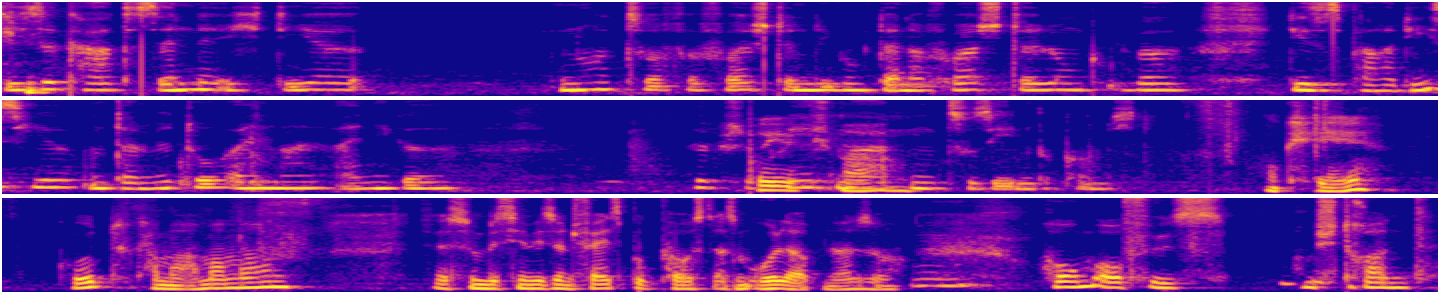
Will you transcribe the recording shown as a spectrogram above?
Diese Karte sende ich dir nur zur Vervollständigung deiner Vorstellung über dieses Paradies hier und damit du einmal einige hübsche Briefmarken. Briefmarken zu sehen bekommst. Okay, gut, kann man auch mal machen. Das ist so ein bisschen wie so ein Facebook-Post aus dem Urlaub, ne? So Homeoffice am Strand.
